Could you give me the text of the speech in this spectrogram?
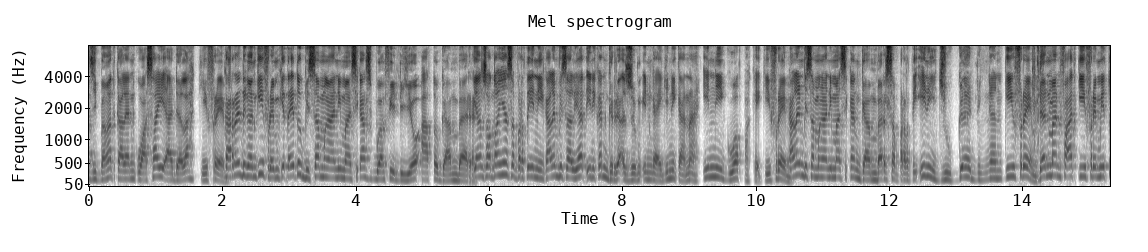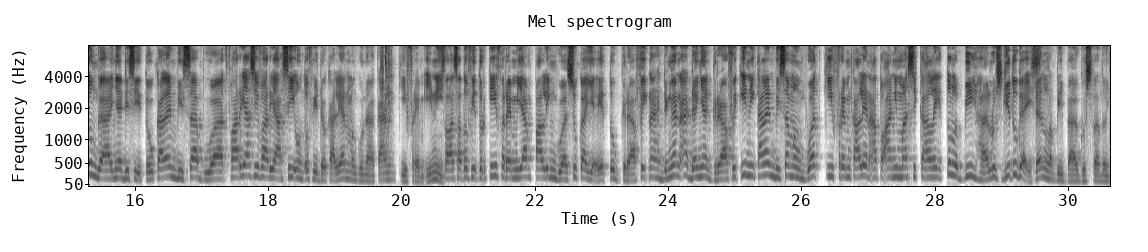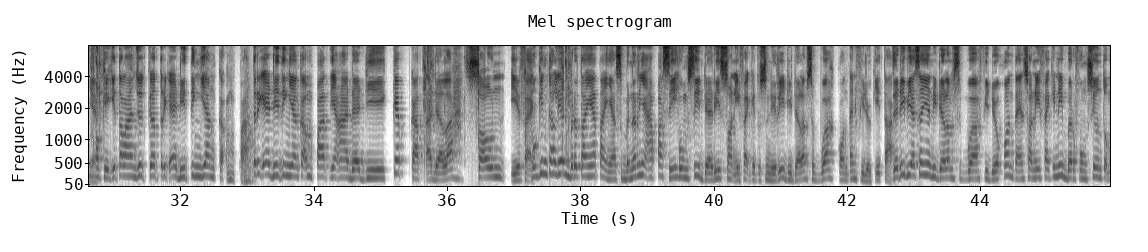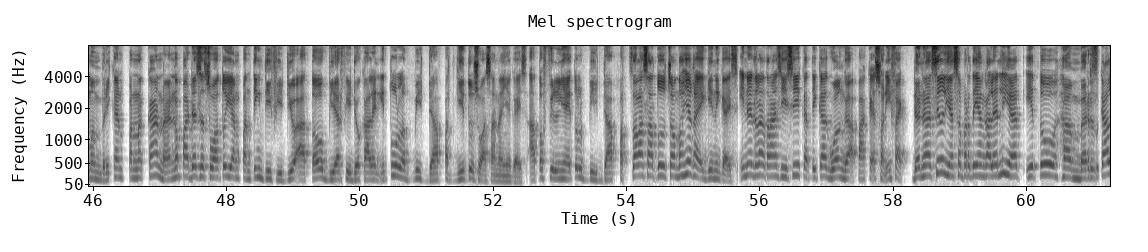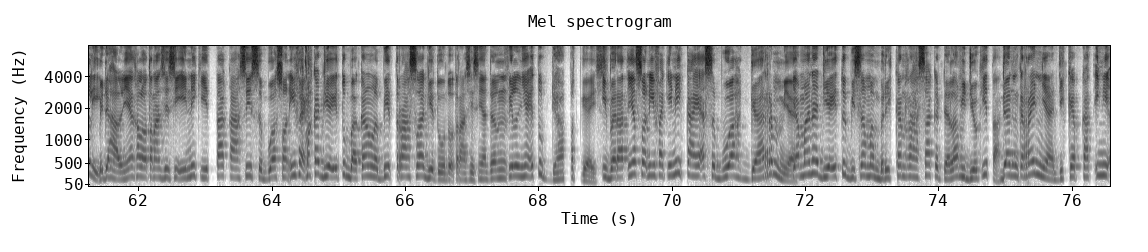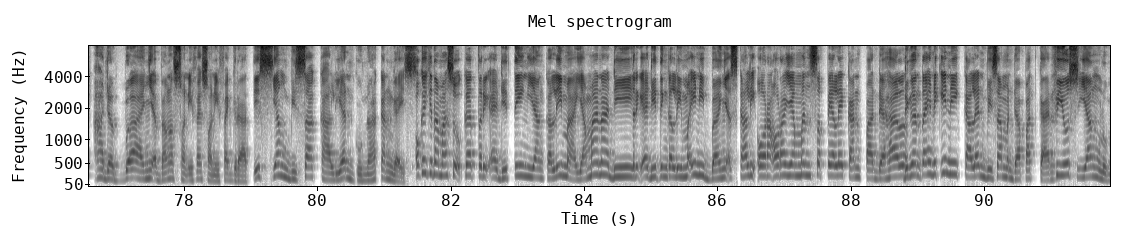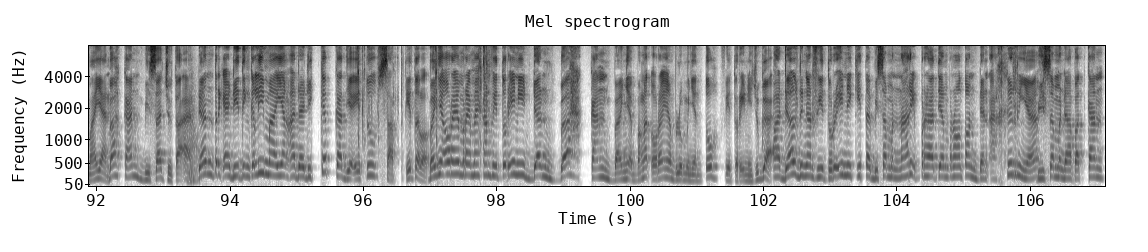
wajib banget kalian kuasai adalah keyframe. Karena dengan keyframe kita itu bisa menganimasikan sebuah video atau gambar. Yang contohnya seperti ini, kalian bisa lihat ini kan gerak zoom in kayak gini kan. Nah, ini gua pakai keyframe. Kalian bisa menganimasikan gambar seperti ini juga dengan keyframe. Dan manfaat keyframe itu nggak hanya di situ, kalian bisa buat variasi-variasi untuk video kalian menggunakan keyframe ini. Salah satu fitur keyframe yang paling gua suka yaitu grafik. Nah, dengan adanya grafik ini kalian bisa membuat keyframe kalian atau animasi kalian itu lebih halus gitu guys dan lebih bagus tentunya. Oke, kita lanjut ke trik editing yang keempat. Trik editing yang keempat yang ada di CapCut adalah sound effect. Mungkin kalian bertanya-tanya sebenarnya apa sih fungsi dari sound effect itu sendiri di dalam sebuah konten video kita. Jadi biasanya di dalam sebuah video konten sound effect ini berfungsi untuk memberikan penekanan kepada sesuatu yang penting di video atau biar video kalian itu lebih dapat gitu suasananya guys atau feelnya itu lebih dapat. Salah satu contohnya kayak gini guys. Ini adalah transisi ketika gua nggak pakai sound effect dan hasilnya seperti yang kalian lihat lihat itu hambar sekali. Beda halnya kalau transisi ini kita kasih sebuah sound effect, maka dia itu bakal lebih terasa gitu untuk transisinya dan feelnya itu dapat guys. Ibaratnya sound effect ini kayak sebuah garam ya, yang mana dia itu bisa memberikan rasa ke dalam video kita. Dan kerennya di CapCut ini ada banyak banget sound effect sound effect gratis yang bisa kalian gunakan guys. Oke kita masuk ke trik editing yang kelima, yang mana di trik editing kelima ini banyak sekali orang-orang yang mensepelekan padahal dengan teknik ini kalian bisa mendapatkan views yang lumayan, bahkan bisa jutaan. Dan trik editing kelima yang ada di CapCut yaitu subtitle. Banyak orang yang meremehkan fitur ini dan bahkan banyak banget orang yang belum menyentuh fitur ini juga. Padahal dengan fitur ini kita bisa menarik perhatian penonton dan akhirnya bisa mendapatkan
